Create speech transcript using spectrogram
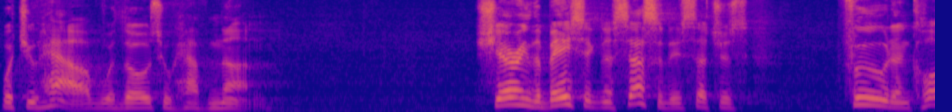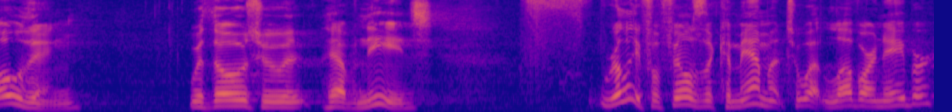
what you have with those who have none sharing the basic necessities such as food and clothing with those who have needs really fulfills the commandment to what? Love our neighbor,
